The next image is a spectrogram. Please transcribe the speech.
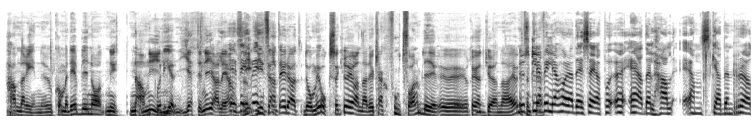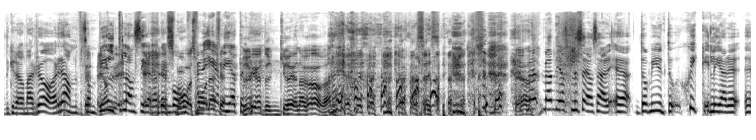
hamnar in nu, kommer det bli något nytt namn Ny, på det? jätteny allians. Det, det intressanta är ju att de är också gröna, det kanske fortfarande blir uh, rödgröna. Jag vet Nu inte. skulle jag vilja höra dig säga på ö, ädelhalländska den rödgröna röran som Bildt lanserade en gång Små, för läser. evigheter. Rödgröna röran. Ja. Men, men jag skulle säga så här, eh, de är ju inte skickligare, eh,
